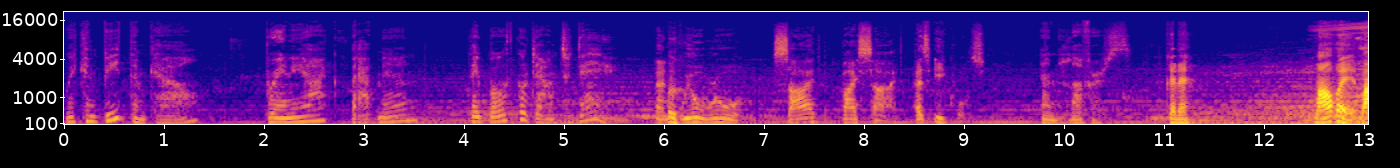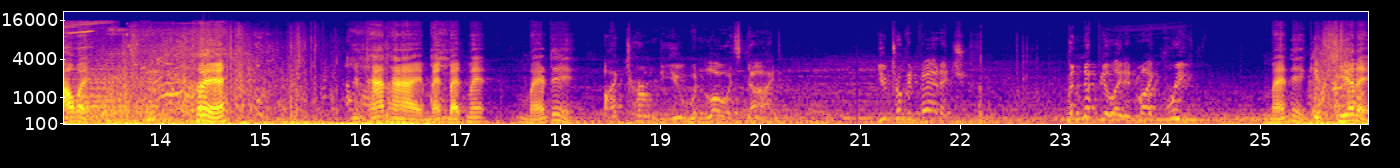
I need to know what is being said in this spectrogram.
We can beat them, Cal. Brainiac, Batman, they both go down today. And we'll rule side by side as equals. And lovers. Okay, này. Máu kìa, máu kìa. Khơi kìa. Nhưng tha thài, mến bét mến, mến đi. I turned to you when Lois died. You took advantage, manipulated my grief, mến đi kịp chia đi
